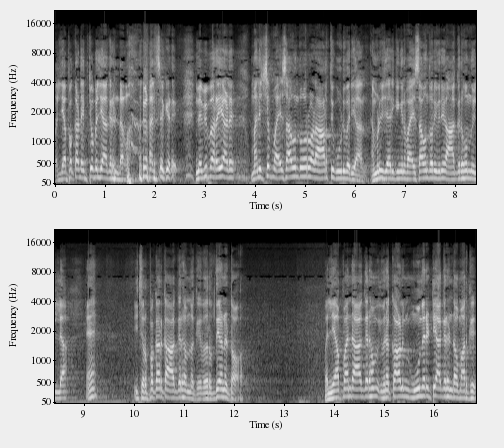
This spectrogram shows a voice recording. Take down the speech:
വല്യാപ്പക്കാട് ഏറ്റവും വലിയ ആഗ്രഹം ഉണ്ടാവുക. മനസ്സൊക്കെയാണ് നബി പറയാണ് മനുഷ്യൻ വയസ്സാകും തോറും അവിടെ ആർത്തി കൂടി വരിക നമ്മൾ വിചാരിക്കും ഇങ്ങനെ വയസ്സാകും തോറും ഇവന് ആഗ്രഹമൊന്നുമില്ല. ഏ? ഈ ചെറുപ്പക്കാർക്ക് ആഗ്രഹം എന്നൊക്കെ വെറുതെയാണ് കേട്ടോ വല്യാപ്പാന്റെ ആഗ്രഹം ഇവനെക്കാളും മൂന്നിരട്ടി ആഗ്രഹം ഉണ്ടാവും മാർക്ക്.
